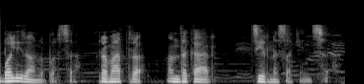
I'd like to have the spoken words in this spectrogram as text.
बलिरहनुपर्छ र मात्र अन्धकार चिर्न सकिन्छ।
